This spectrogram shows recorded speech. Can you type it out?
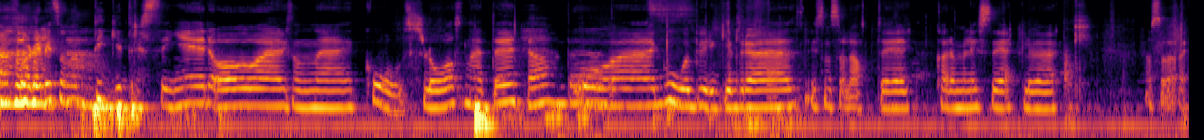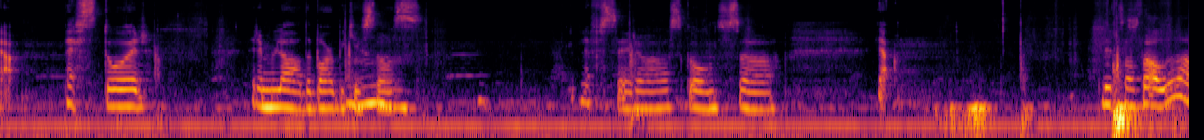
her får du litt sånne digge dressinger og eh, liksom eh, kålslå, som det heter. ja det, Og eh, gode burgerbrød, liksom salater, karamellisert løk. Altså, ja Pestoer, remulade, barbecue-sauce. Lefser og scones og Litt sånn for alle, da.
